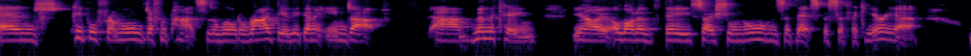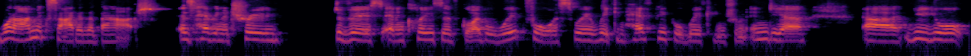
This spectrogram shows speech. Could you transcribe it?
and people from all different parts of the world arrive there, they're going to end up uh, mimicking, you know, a lot of the social norms of that specific area what I'm excited about is having a true diverse and inclusive global workforce where we can have people working from India, uh, New York,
